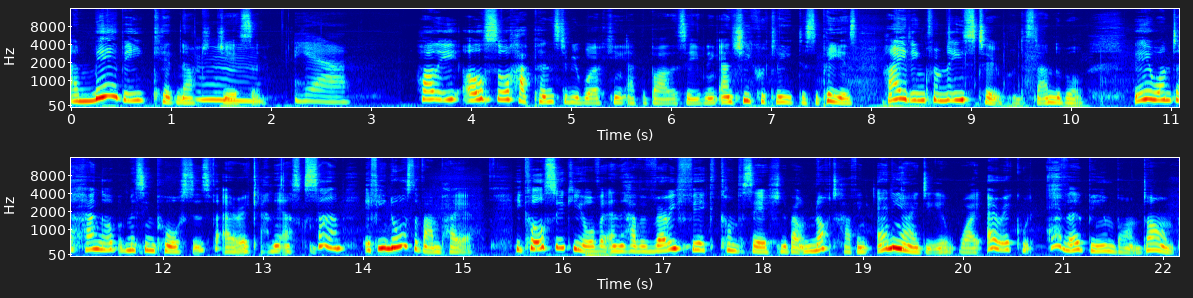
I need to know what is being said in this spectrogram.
and maybe kidnapped hmm. Jason. Yeah. Holly also happens to be working at the bar this evening and she quickly disappears, hiding from these two. Understandable. They want to hang up missing posters for Eric and they ask Sam if he knows the vampire. He calls Sookie over and they have a very fake conversation about not having any idea why Eric would ever be in Bon Temps.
